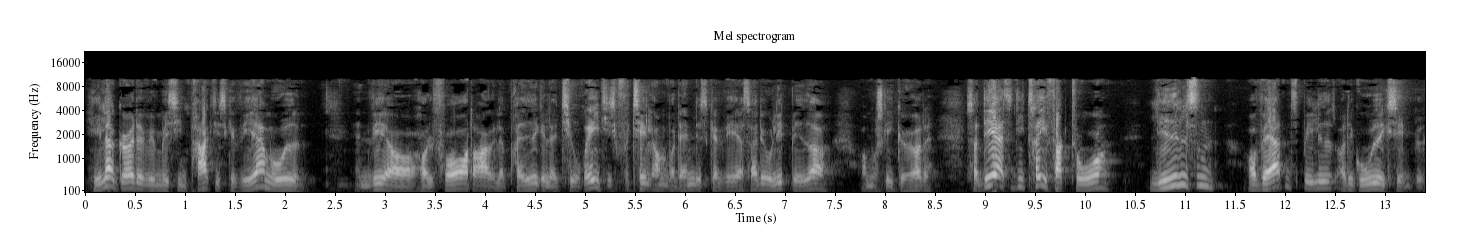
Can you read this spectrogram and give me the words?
hellere gøre det med sin praktiske væremåde, end ved at holde foredrag eller prædike eller teoretisk fortælle om, hvordan det skal være. Så er det jo lidt bedre at måske gøre det. Så det er altså de tre faktorer. Lidelsen og verdensbilledet og det gode eksempel.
